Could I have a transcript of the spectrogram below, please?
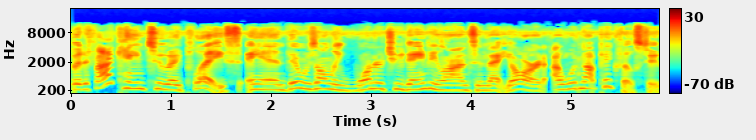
But if I came to a place and there was only one or two dandelions in that yard, I would not pick those two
